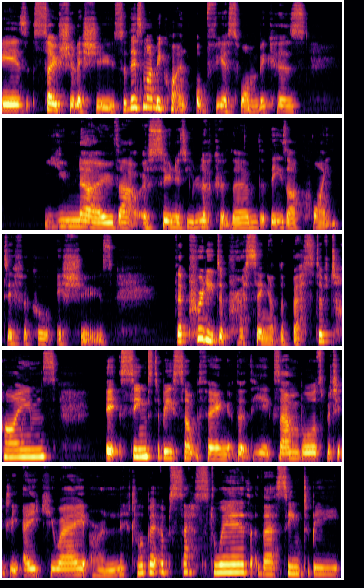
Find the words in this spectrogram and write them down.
is social issues. So, this might be quite an obvious one because you know that as soon as you look at them that these are quite difficult issues. They're pretty depressing at the best of times it seems to be something that the exam boards, particularly AQA, are a little bit obsessed with. There seem to be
